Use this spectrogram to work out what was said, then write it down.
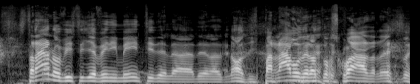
Strano visti gli avvenimenti della... della- No, ti parlavo della tua squadra. adesso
